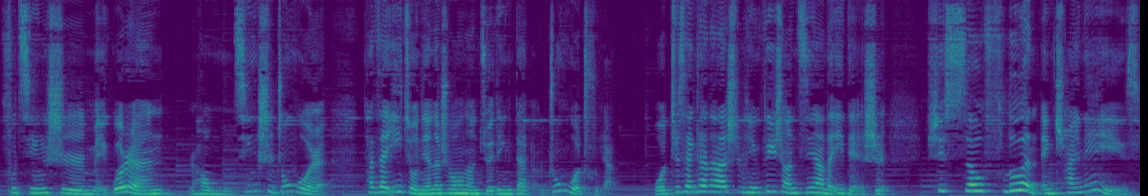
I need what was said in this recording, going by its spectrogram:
父亲是美国人，然后母亲是中国人。他在一九年的时候呢，决定代表中国出战。我之前看他的视频，非常惊讶的一点是，she's so fluent in Chinese。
